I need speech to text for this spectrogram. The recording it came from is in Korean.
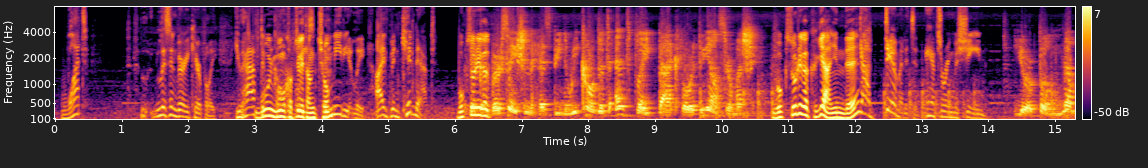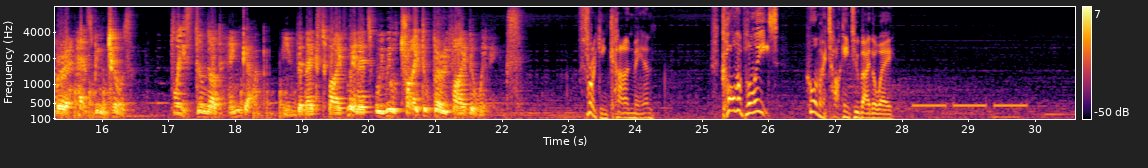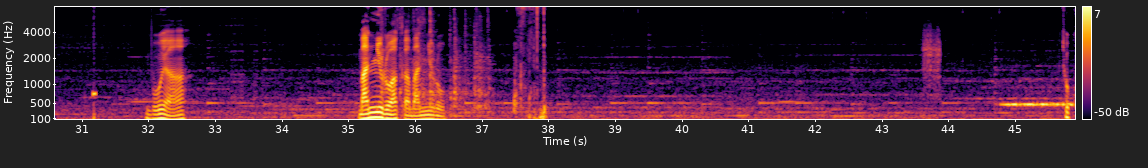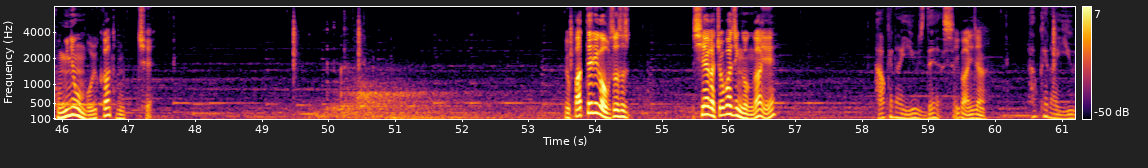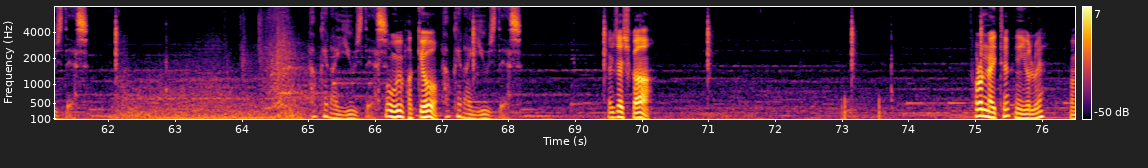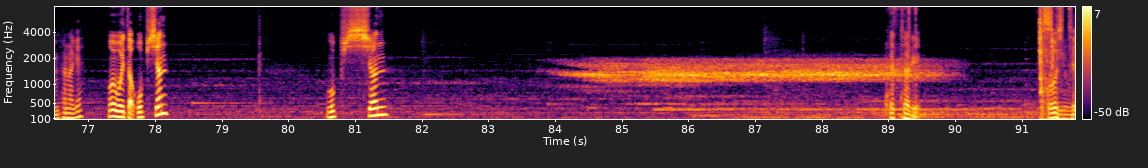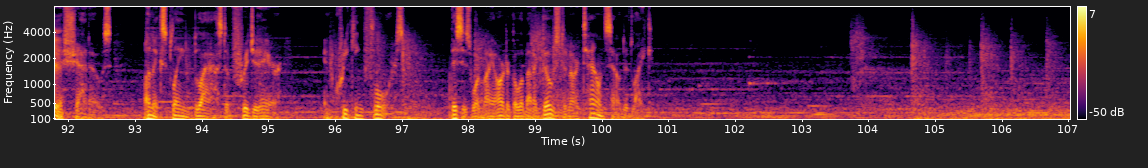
What? Listen very carefully. You have to 뭘, call 뭔 the police immediately. I've been kidnapped. 목소리가 Conversation has been recorded and played back for the answer machine. 목소리가 그게 아닌데? God damn it, it's an answering machine. Your phone number has been chosen. Please do not hang up. In the next five minutes, we will try to verify the winnings. Freaking con man. Call the police. Who am I talking to, by the way? 뭐야 만 유로 아까 만 유로 저 고민형은 뭘까 도대체 이거 배터리가 없어서 시야가 좁아진 건가 얘? How can I use this? 이거 아니잖아 How can I use this? Can I use this? 어 왜 바뀌어 How can I use this? 이 자식아 포런 라이트? 그냥 이걸로 해? 마음 편하게? 어 뭐 있다 옵션? 옵션? 배터리 shadows, unexplained blast of frigid air, and creaking floors. This is what my article about a ghost in our town sounded like.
